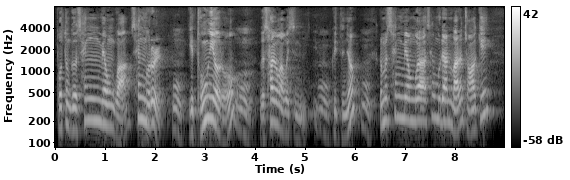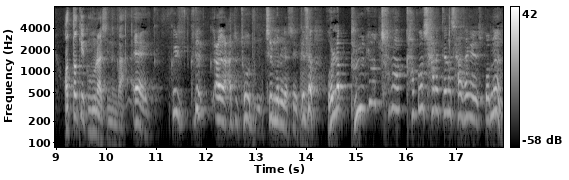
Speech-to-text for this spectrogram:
보통 그 생명과 생물을 응. 이게 동의어로 응. 사용하고 있거든요. 응. 그러면 생명과 생물이라는 말은 정확히 어떻게 구분할 수 있는가? 예, 그, 그, 아, 아주 좋은 질문을 했어요. 그래서 원래 불교 철학하고 살았다는 사상에 보면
